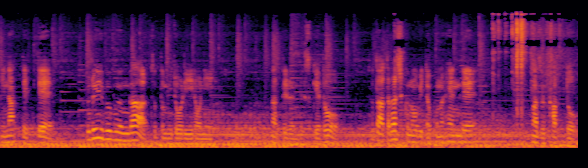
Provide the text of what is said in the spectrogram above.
になってて古い部分がちょっと緑色になってるんですけどちょっと新しく伸びたこの辺でまずカット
